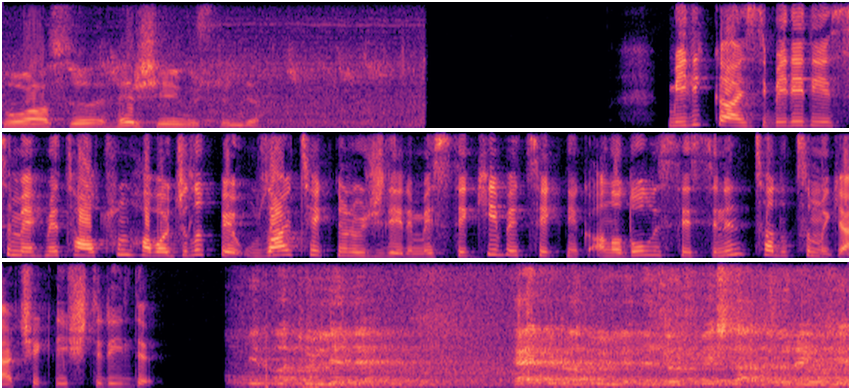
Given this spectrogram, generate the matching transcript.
duası her şeyin üstünde. Melik Gazi Belediyesi Mehmet Altun Havacılık ve Uzay Teknolojileri Mesleki ve Teknik Anadolu Lisesi'nin tanıtımı gerçekleştirildi. Bir atölyede, her bir atölyede 4-5 tane öğrenci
